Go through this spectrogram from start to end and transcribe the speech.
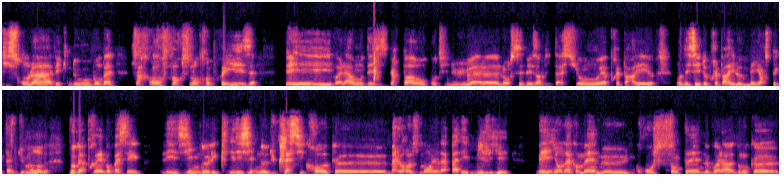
qui seront là avec nous. Bon ben, ça renforce l'entreprise. Et voilà, on ne désespère pas, on continue à lancer des invitations et à préparer, on essaye de préparer le meilleur spectacle du monde. Donc après, bon, bah, c'est les hymnes, les, hymnes du classique rock, euh, malheureusement, il n'y en a pas des milliers. Mais il y en a quand même euh, une grosse centaine. Voilà, donc euh,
